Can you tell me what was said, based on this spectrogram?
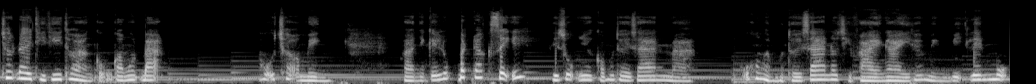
Trước đây thì thi thoảng cũng có một bạn hỗ trợ mình vào những cái lúc bất đắc dĩ. Ví dụ như có một thời gian mà cũng không phải một thời gian đâu, chỉ vài ngày thôi, mình bị lên mụn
